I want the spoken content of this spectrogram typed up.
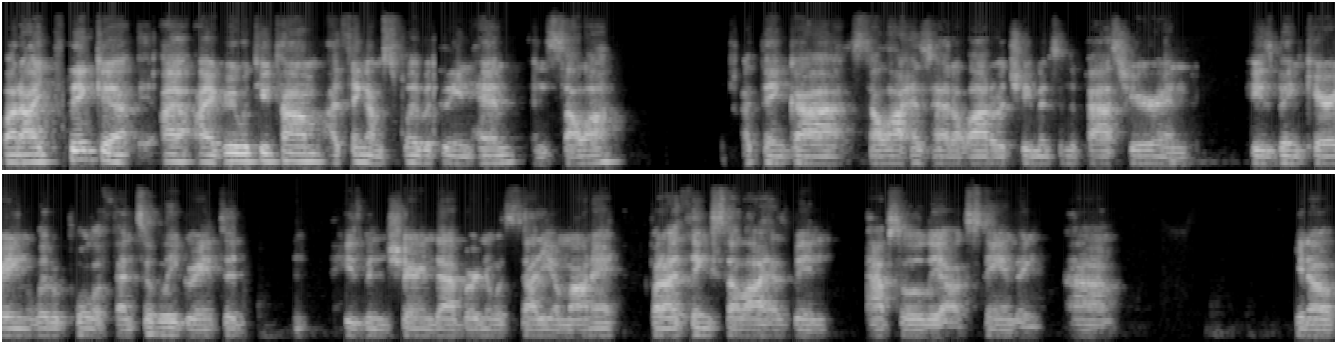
But I think uh, I, I agree with you, Tom. I think I'm split between him and Salah. I think uh, Salah has had a lot of achievements in the past year, and he's been carrying Liverpool offensively. Granted, he's been sharing that burden with Sadio Mane, but I think Salah has been absolutely outstanding. Um, you know,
